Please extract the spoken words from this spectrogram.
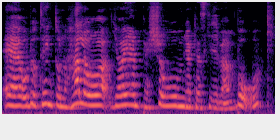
Eh, och då tänkte hon, hallå, jag är en person, jag kan skriva en bok.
